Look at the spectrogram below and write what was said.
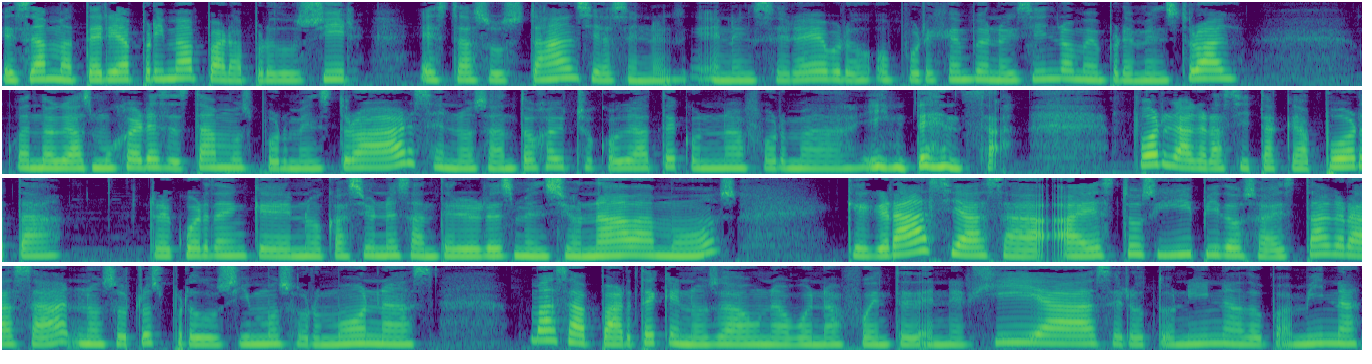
es la materia prima para producir estas sustancias en el, cerebro o por ejemplo en el síndrome premenstrual. Cuando las mujeres estamos por menstruar, se nos antoja el chocolate con una forma intensa por la grasita que aporta. Recuerden que en ocasiones anteriores mencionábamos que gracias a, estos lípidos, a esta grasa, nosotros producimos hormonas, más aparte que nos da una buena fuente de energía, serotonina, dopamina,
